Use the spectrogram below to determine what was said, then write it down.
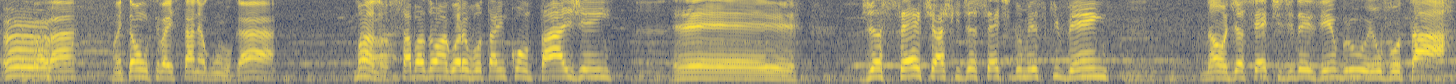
Pra Ah. você falar? Ou então você vai estar em algum lugar? Mano, Ah. sabadão agora eu vou estar em contagem. É. Dia 7, acho que dia 7 do mês que vem. Não, dia 7 de dezembro eu vou estar.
